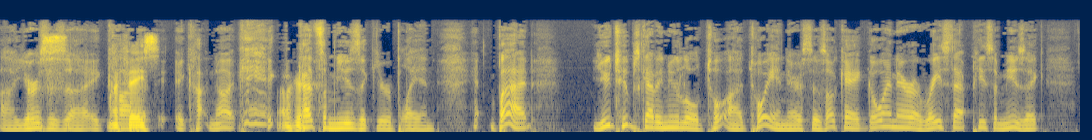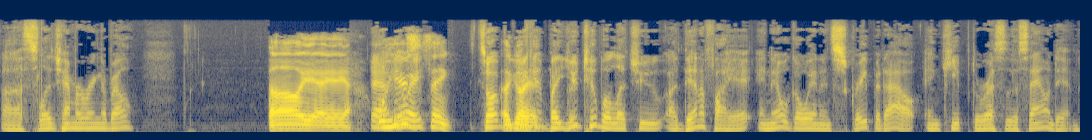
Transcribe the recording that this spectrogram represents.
Uh, yours is uh, it My caught face? It, it caught no, it, it Okay. caught some music you were playing, but YouTube's got a new little to- uh, toy in there. It says, okay, go in there, erase that piece of music. Uh, sledgehammer ring a bell. Oh yeah, yeah, yeah. Yeah, well, here's anyway, the thing. So, Oh, but, go you can- but YouTube will let you identify it, and they'll go in and scrape it out and keep the rest of the sound in,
